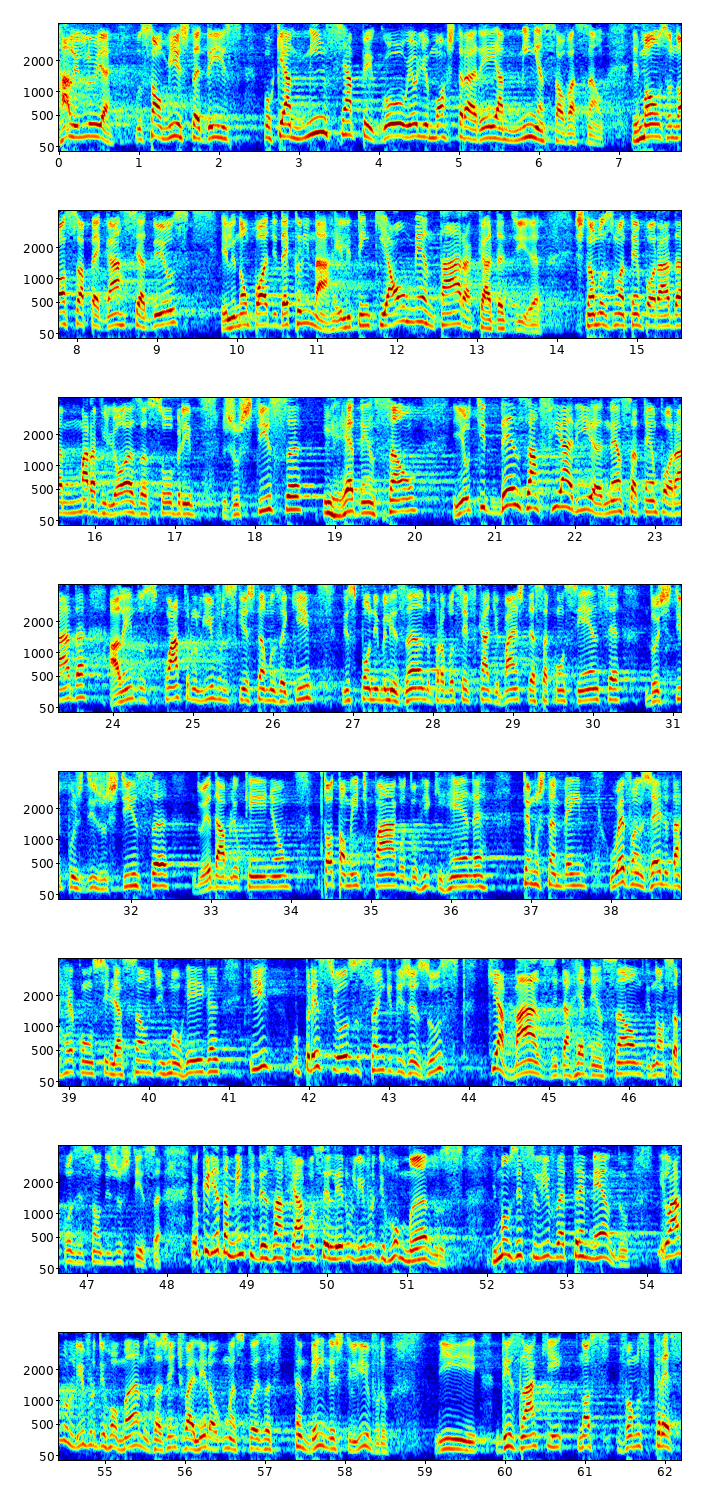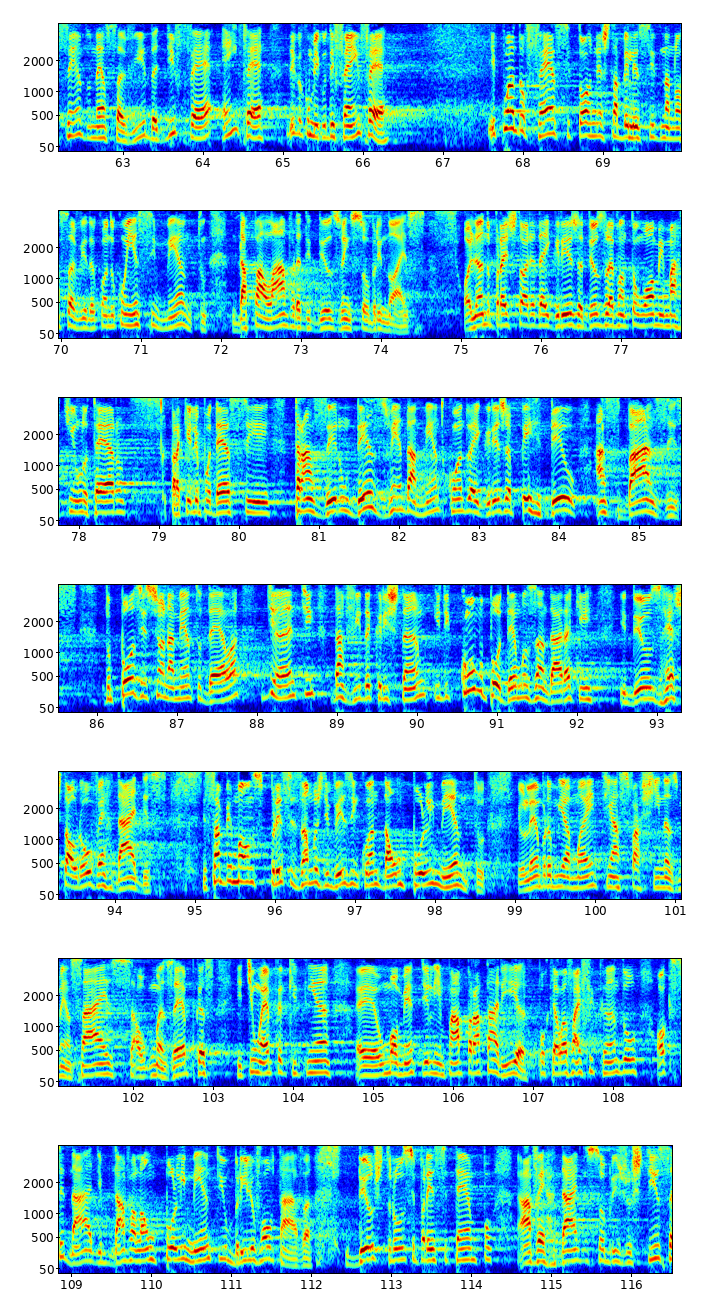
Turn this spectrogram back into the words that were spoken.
Aleluia. O salmista diz: Porque a mim se apegou, eu lhe mostrarei a minha salvação. Irmãos, o nosso apegar-se a Deus, ele não pode declinar, ele tem que aumentar a cada dia. Estamos numa temporada maravilhosa sobre justiça e redenção. E eu te desafiaria nessa temporada, além dos quatro livros que estamos aqui disponibilizando para você ficar debaixo dessa consciência dos tipos de justiça, do E.W. Kenyon, totalmente pago do Rick Renner. Temos também o Evangelho da Reconciliação de Irmão Reagan e o precioso sangue de Jesus, que é a base da redenção de nossa posição de justiça. Eu queria também te desafiar você ler o livro de Romanos. Irmãos, esse livro é tremendo. E lá no livro de Romanos, a gente vai ler algumas coisas também neste livro. E diz lá que nós vamos crescendo nessa vida de fé em fé. Diga comigo, de fé em fé. E quando fé se torna estabelecida na nossa vida, quando o conhecimento da palavra de Deus vem sobre nós. Olhando para a história da igreja, Deus levantou um homem, Martinho Lutero, para que ele pudesse trazer um desvendamento quando a igreja perdeu as bases do posicionamento dela diante da vida cristã e de como podemos andar aqui. E Deus restaurou verdades. E sabe, irmãos, precisamos de vez em quando dar um polimento. Eu lembro minha mãe tinha as faxinas mensais, algumas épocas, e tinha uma época que tinha é, um momento de limpar a prataria, porque ela vai ficando oxidada, dava lá um polimento e o brilho voltava. Deus trouxe para esse tempo a verdade sobre justiça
